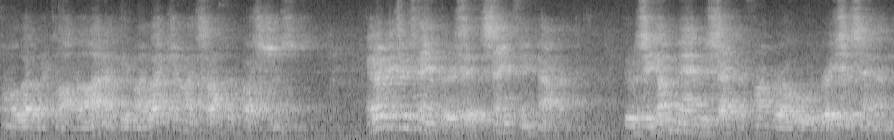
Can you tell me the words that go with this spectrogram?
from 11 o'clock on. I'd give my lecture and I'd stop for questions. And every Tuesday and Thursday, the same thing happened. There was a young man who sat in the front row who would raise his hand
